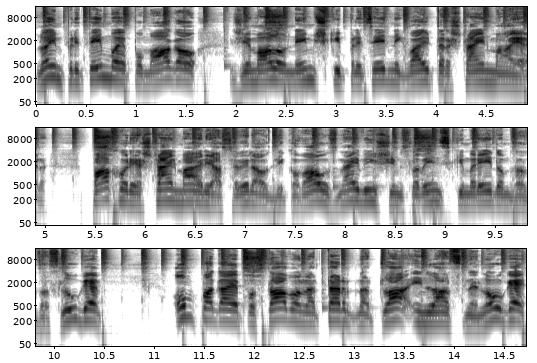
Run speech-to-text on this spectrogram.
No, in pri tem mu je pomagal že malo nemški predsednik Walter Steinmeier. Pahor je Steinmeierja seveda odlikoval z najvišjim slovenskim redom za zasluge, on pa ga je postavil na trdna tla in lasne noge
